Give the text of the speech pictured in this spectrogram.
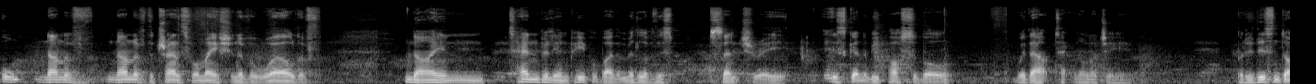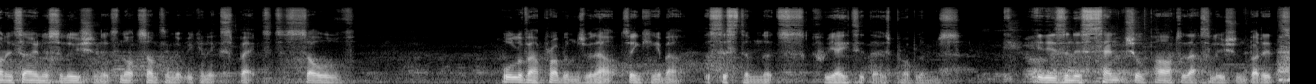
All, none of none of the transformation of a world of nine, ten billion people by the middle of this century is going to be possible without technology. But it isn't on its own a solution. It's not something that we can expect to solve all of our problems without thinking about the system that's created those problems. It is an essential part of that solution, but it's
